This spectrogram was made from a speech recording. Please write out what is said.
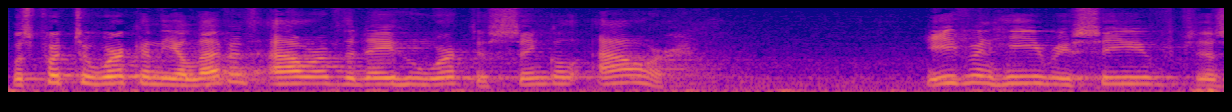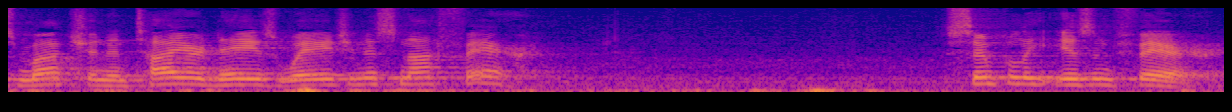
was put to work in the 11th hour of the day who worked a single hour. Even he received as much an entire day's wage, and it's not fair. Simply isn't fair.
